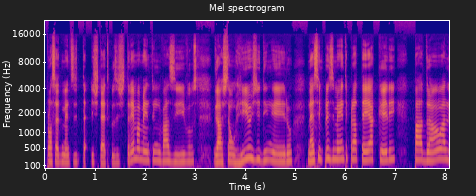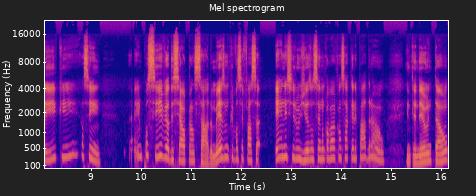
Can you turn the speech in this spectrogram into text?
procedimentos est- estéticos extremamente invasivos, gastam rios de dinheiro, né? Simplesmente para ter aquele padrão ali que, assim, é impossível de ser alcançado. Mesmo que você faça N cirurgias, você nunca vai alcançar aquele padrão. Entendeu? Então,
